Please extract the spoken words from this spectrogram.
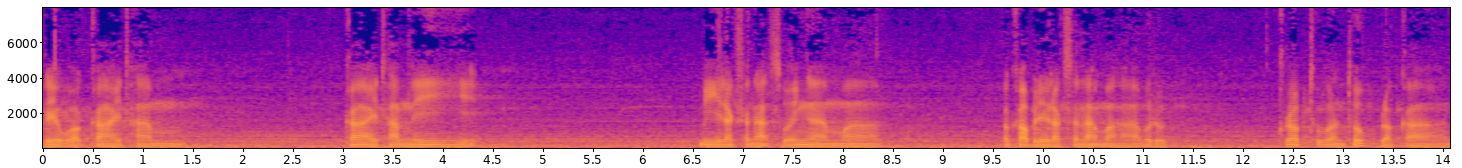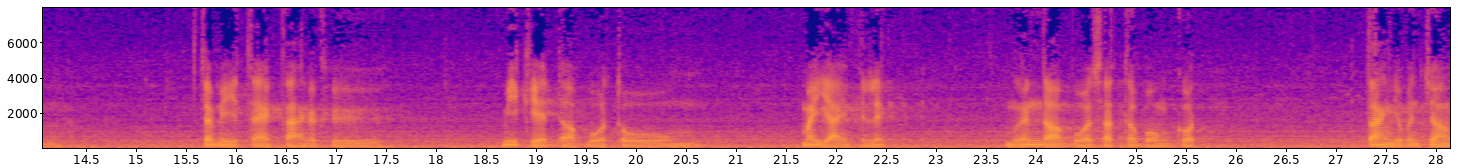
เรียกว่ากายธรรม กายธรรมนี้ มีลักษณะสวยงามมาก ประกอบไปด้วยลักษณะมหาบุรุษ ครบถ้วนทุกประการ จะมีแตกต่างก็คือ มีเกศดอกบัวตูม ไม่ใหญ่เป็นเล็ก เหมือนดอกบัวสัตบงกฎตั้งอยู่บนจอม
